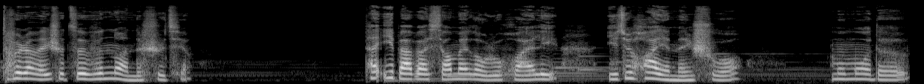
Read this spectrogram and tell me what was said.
都认为是最温暖的事情。他一把把小美搂入怀里，一句话也没说，默默的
